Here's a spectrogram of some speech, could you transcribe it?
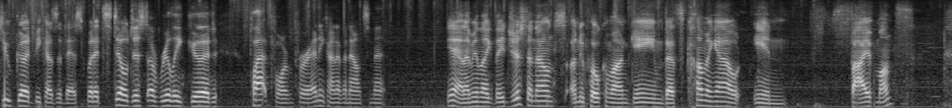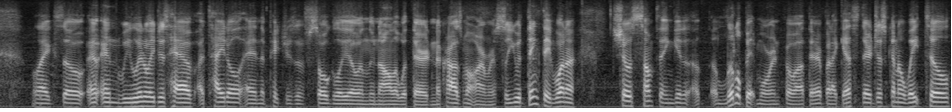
do good because of this, but it's still just a really good platform for any kind of announcement. Yeah, and I mean, like, they just announced a new Pokemon game that's coming out in five months. Like, so, and, and we literally just have a title and the pictures of Solgaleo and Lunala with their Necrozma armor. So you would think they'd want to show something, get a, a little bit more info out there, but I guess they're just going to wait till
